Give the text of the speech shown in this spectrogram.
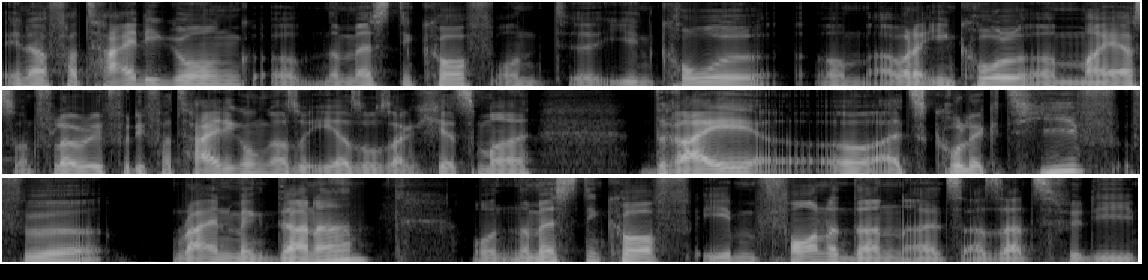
in der Verteidigung, äh, Nemesnikov und äh, Ian Cole, ähm, oder Ian Cole, äh, Myers und Flurry für die Verteidigung, also eher so, sage ich jetzt mal, drei äh, als Kollektiv für Ryan McDonough und Namestnikov eben vorne dann als Ersatz für die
